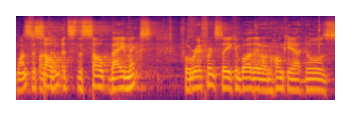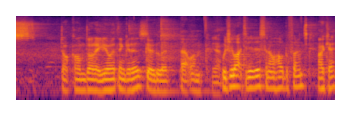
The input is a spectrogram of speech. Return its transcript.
Once it's the salt. It's the Salt Bay mix for reference. So you can buy that on honkyoutdoors.com.au. I think it is. Google it, that one. Yeah. Would you like to do this and I'll hold the phone? Okay.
